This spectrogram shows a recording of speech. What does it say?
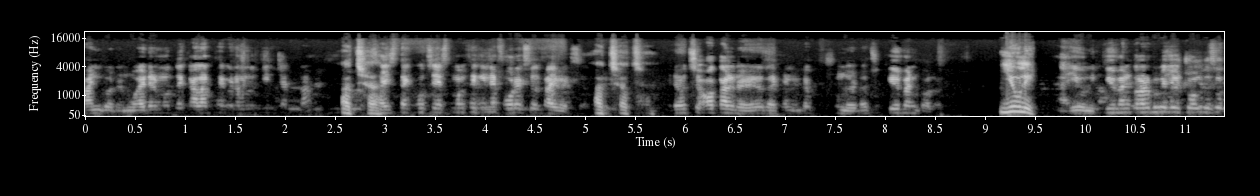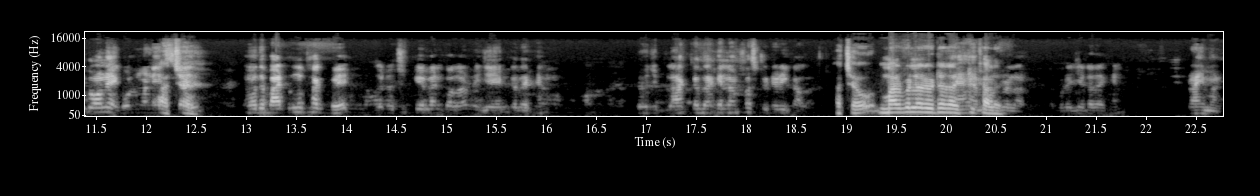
ফাইন কটন হোয়াইটের মধ্যে কালার থাকে ওটার মধ্যে তিন চারটা। আচ্ছা। সাইজ থাকে হচ্ছে স্মল থেকে নিয়ে ফোর এক্সেল ফাইভ এক্সেল আচ্ছা আচ্ছা। এটা হচ্ছে অকাল রেড এটা দেখেন এটা খুব সুন্দর। এটা হচ্ছে কিউবান কালার ইউনিক হ্যাঁ ইউনিক কিউবান কালারগুলো যে চলতেছে তো অনেক ওল্ড মানে আচ্ছা। আমাদের বাটনও থাকবে এটা হচ্ছে কিউবান কালার এই যে একটা দেখেন। এটা হচ্ছে ব্ল্যাকটা দেখালাম ফার্স্ট এটারই কালার আচ্ছা মার্বেলার ওটার আর কি কালার তারপরে যেটা দেখেন প্রাইমার্কের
